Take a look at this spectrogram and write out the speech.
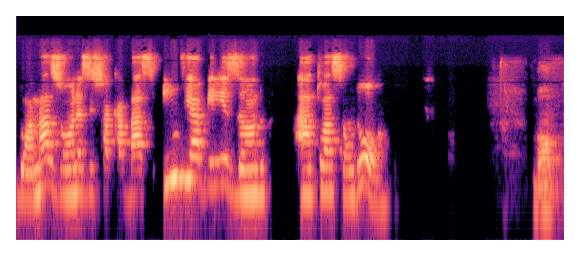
do Amazonas, isso acabasse inviabilizando a atuação do órgão. Bom,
